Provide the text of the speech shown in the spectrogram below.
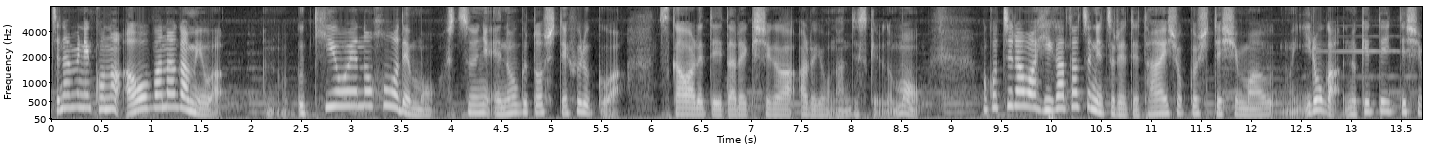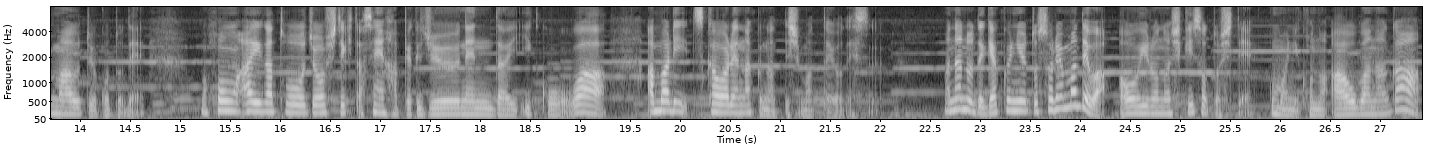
ちなみにこの青花紙はあの浮世絵の方でも普通に絵の具として古くは使われていた歴史があるようなんですけれどもこちらは日が経つにつれて退色してしまう色が抜けていってしまうということで本愛が登場してきた1810年代以降はあまり使われなくなってしまったようです。なので逆に言うとそれまでは青色の色素として主にこの青花が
